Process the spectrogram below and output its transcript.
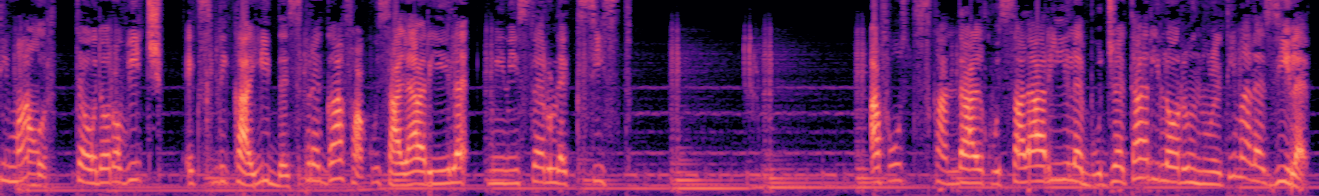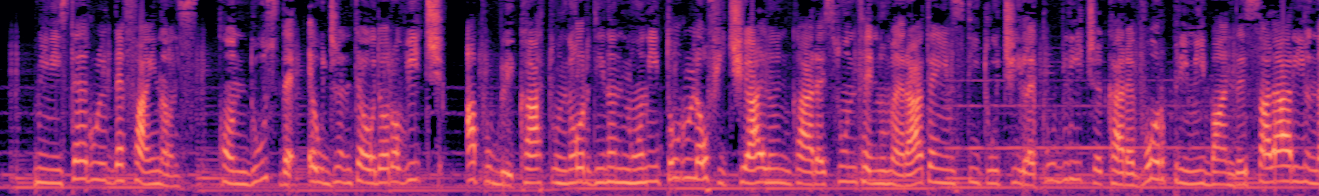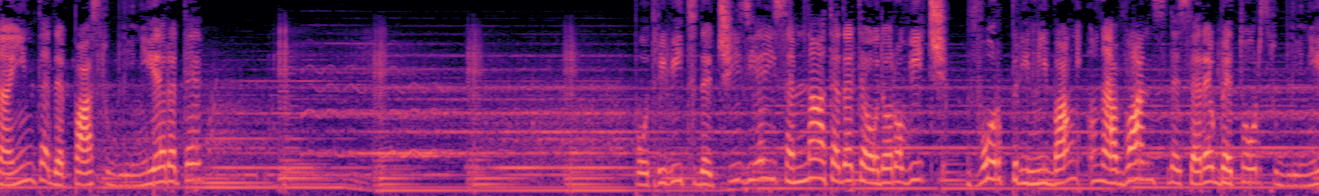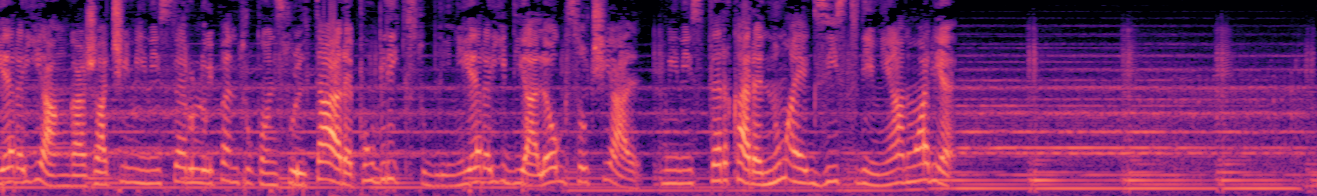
ultima oră, Teodorovici, explica ei despre gafa cu salariile, ministerul exist. A fost scandal cu salariile bugetarilor în ultimele zile. Ministerul de Finance, condus de Eugen Teodorovici, a publicat un ordin în monitorul oficial în care sunt enumerate instituțiile publice care vor primi bani de salarii înainte de pas subliniere T. Potrivit deciziei semnate de Teodorovici, vor primi bani în avans de serebetor sublinierei angajații Ministerului pentru Consultare Public sublinierei Dialog Social, minister care nu mai există din ianuarie.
